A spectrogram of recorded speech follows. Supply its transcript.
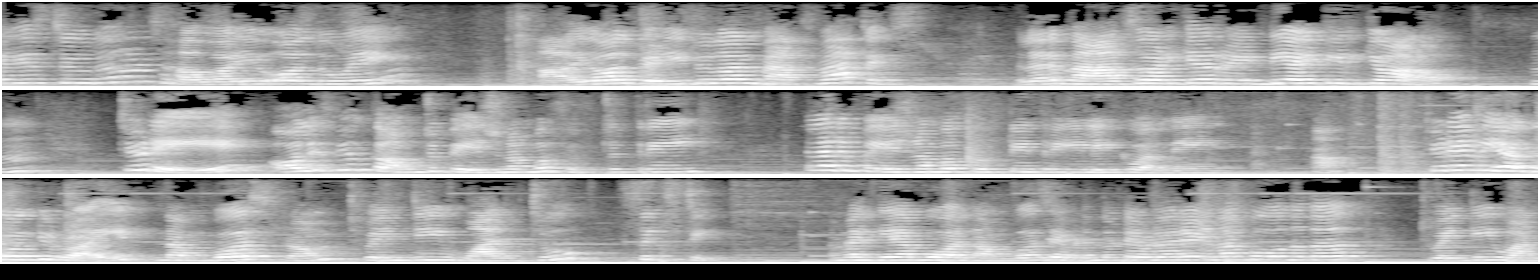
my dear students. How are you all doing? Are you all ready to learn mathematics? എല്ലാവരും മാത്സ് പഠിക്കാൻ റെഡി ആയിട്ടിരിക്കുവാണോ today all if you come to page number fifty three എല്ലാവരും പേജ് നമ്പർ ഫിഫ്റ്റി ത്രീയിലേക്ക് വന്നേ ആ today we are going to write numbers from twenty one to sixty നമ്മൾ എന്ത് ചെയ്യാൻ പോവാ നമ്പേഴ്സ് എവിടെ തൊട്ട് എവിടെ വരെ എഴുതാൻ പോകുന്നത് ട്വന്റി വൺ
